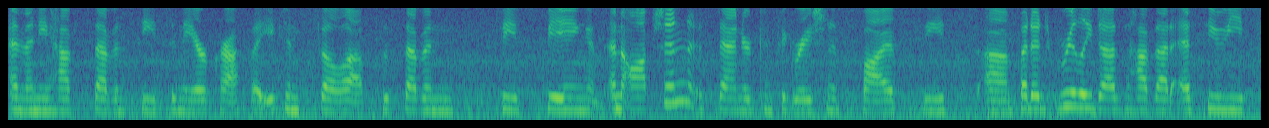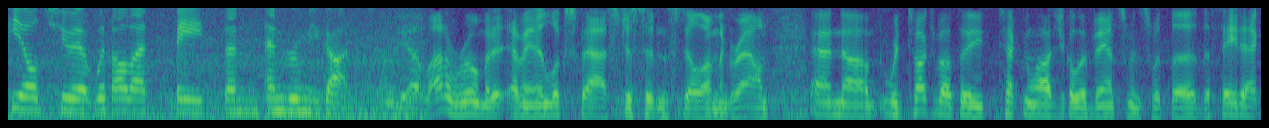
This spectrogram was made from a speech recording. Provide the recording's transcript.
And then you have seven seats in the aircraft that you can fill up. The seven seats being an option, standard configuration is five seats, um, but it really does have that SUV feel to it with all that space and, and room you got. Oh, yeah, a lot of room, I mean, it looks fast just sitting still on the ground. And uh, we talked about the technological advancements with the, the FADEC.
